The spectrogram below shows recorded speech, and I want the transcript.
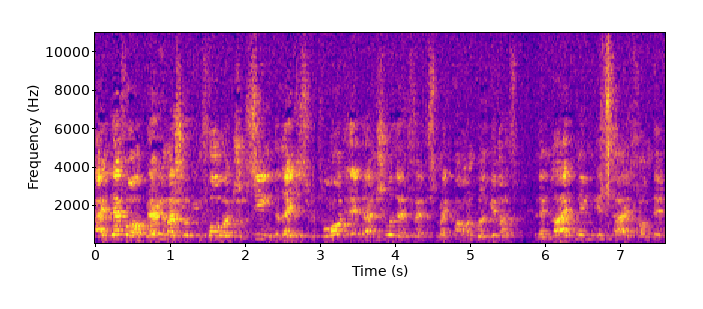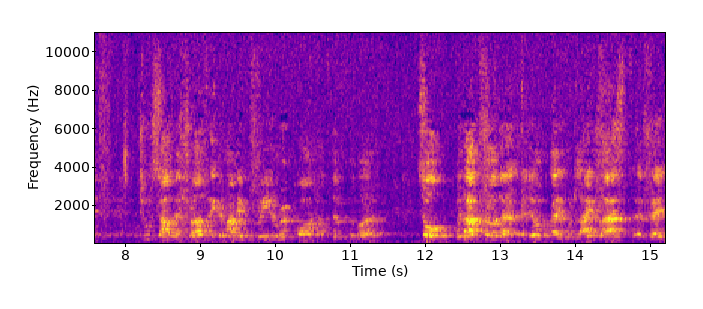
I'm therefore very much looking forward to seeing the latest report, and I'm sure that Fritz McMahon will give us an enlightening insight from the 2012 Economic Freedom Report of the, World. So, without further ado, I would like to ask uh, Fred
